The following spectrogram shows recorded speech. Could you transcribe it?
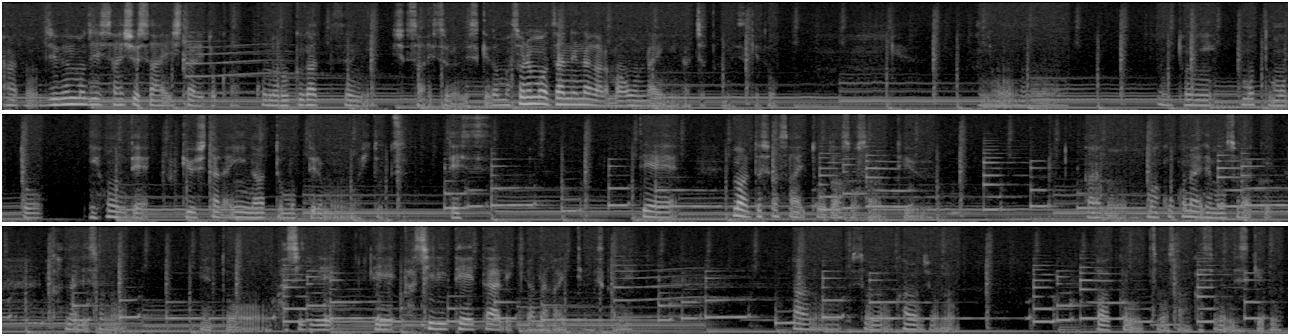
あの自分も実際主催したりとかこの6月に主催するんですけど、まあ、それも残念ながらまあオンラインになっちゃったんですけど、あのー、本当にもっともっと日本で普及したらいいなって思ってるものの一つです。で、まあ、私は斎藤ダソさんっていうあの、まあ、国内でもおそらくかなりその、えーと、ファシリファシリテーター歴が長いっていうんですかね。あのその彼女のワークにいつも参加するんですけど。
